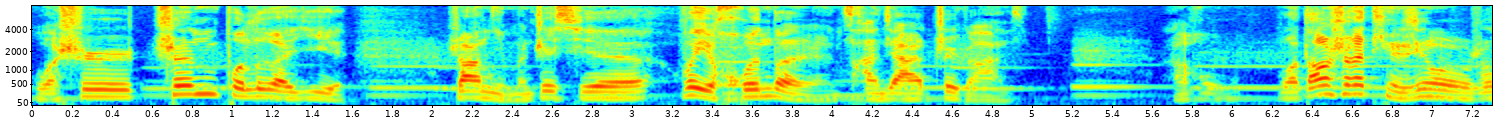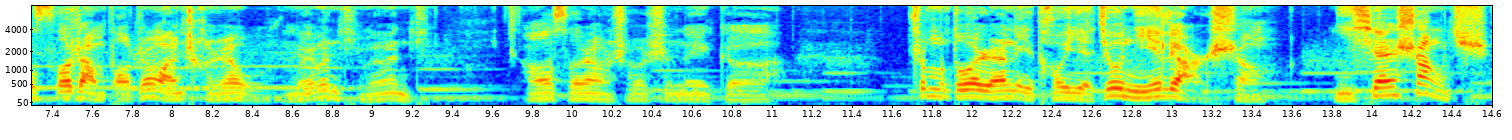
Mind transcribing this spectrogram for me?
我是真不乐意让你们这些未婚的人参加这个案子。”然后我当时还挺兴奋，我说：“所长，保证完成任务，没问题，没问题。”然后所长说是那个，这么多人里头也就你脸生，你先上去，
